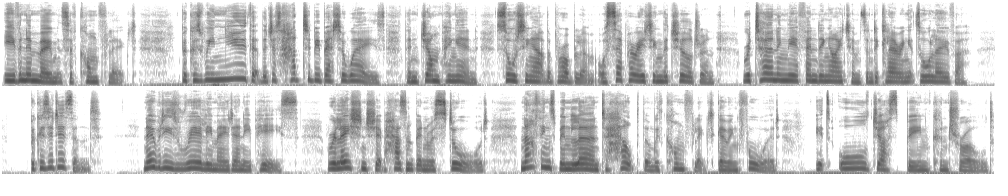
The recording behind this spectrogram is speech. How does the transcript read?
even in moments of conflict. Because we knew that there just had to be better ways than jumping in, sorting out the problem, or separating the children, returning the offending items and declaring it's all over. Because it isn't. Nobody's really made any peace. Relationship hasn't been restored. Nothing's been learned to help them with conflict going forward it's all just been controlled.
